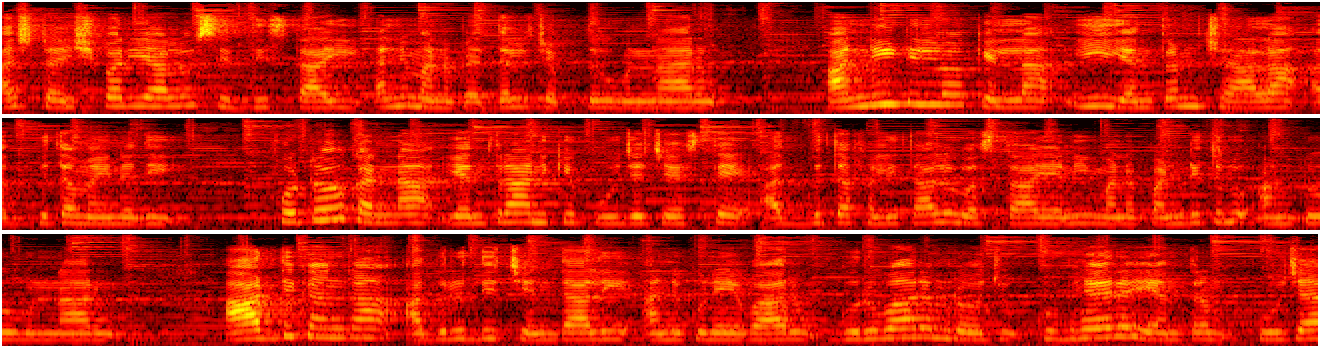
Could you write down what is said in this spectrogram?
అష్టైశ్వర్యాలు సిద్ధిస్తాయి అని మన పెద్దలు చెప్తూ ఉన్నారు. అన్నిటిలోకెల్లా ఈ యంత్రం చాలా అద్భుతమైనది. ఫోటో కన్నా యంత్రానికి పూజ చేస్తే అద్భుత ఫలితాలు వస్తాయని మన పండితులు అంటూ ఉన్నారు. ఆర్థికంగా అభివృద్ధి చెందాలి అనుకునేవారు గురువారం రోజు కుబేర యంత్రం పూజా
